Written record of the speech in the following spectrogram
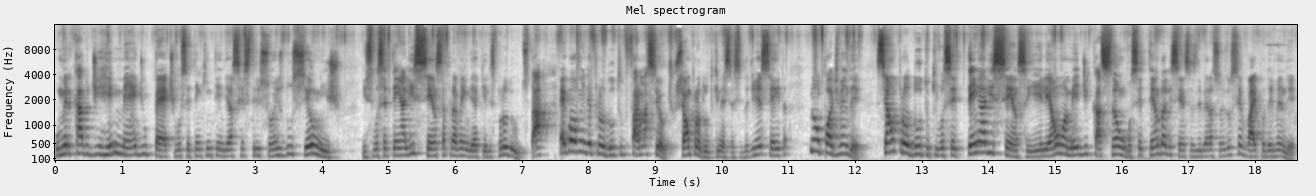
O mercado de remédio pet, você tem que entender as restrições do seu nicho. E se você tem a licença para vender aqueles produtos, tá? É igual vender produto farmacêutico. Se é um produto que necessita de receita, não pode vender. Se é um produto que você tem a licença e ele é uma medicação, você tendo a licença e as liberações, você vai poder vender.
